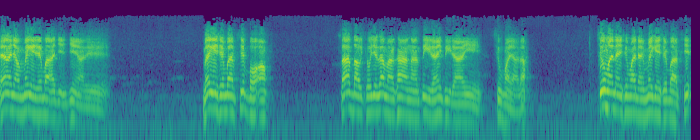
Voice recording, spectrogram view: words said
အဲဒါကြောင့်မဂ္ဂင်ရှင်မအကျင့်ကျင့်ရတယ်မဂ္ဂင်ရှင်မဖြစ်ပေါ်အောင်စားတော့ချိုကျင်သမခါငံသိတိုင်းသိတိုင်းရှုမှတ်ရတာရှုမှတ်တိုင်းရှုမှတ်တိုင်းမဂ္ဂင်ရှင်မဖြစ်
